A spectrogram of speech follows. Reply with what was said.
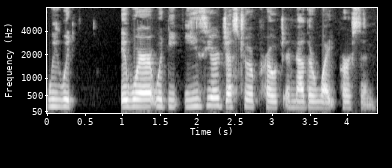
we would where it would be easier just to approach another white person.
